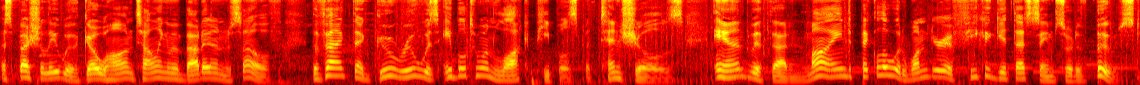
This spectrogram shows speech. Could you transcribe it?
especially with Gohan telling him about it himself. The fact that Guru was able to unlock people's potentials. And with that in mind, Piccolo would wonder if he could get that same sort of boost.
